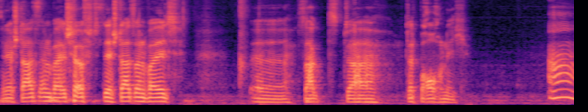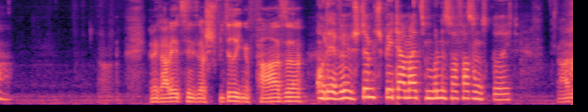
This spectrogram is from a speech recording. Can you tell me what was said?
In der Staatsanwaltschaft, der Staatsanwalt äh, sagt, da, das braucht nicht. Ah. Wenn gerade jetzt in dieser schwierigen Phase, Oh, der will bestimmt später mal zum Bundesverfassungsgericht. gerade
